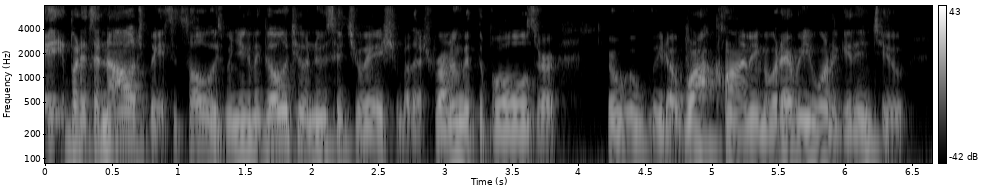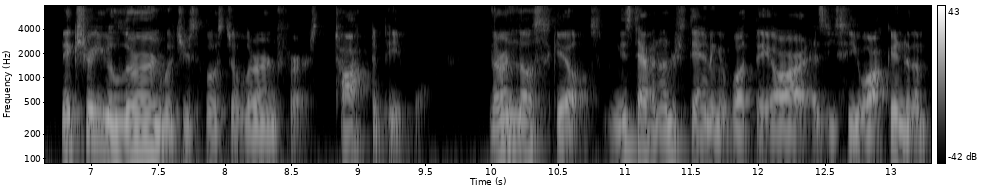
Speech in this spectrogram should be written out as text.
it, but it's a knowledge base. It's always when you're going to go into a new situation, whether it's running with the bulls or, or you know rock climbing or whatever you want to get into. Make sure you learn what you're supposed to learn first. Talk to people learn those skills. You need to have an understanding of what they are as you see you walk into them.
